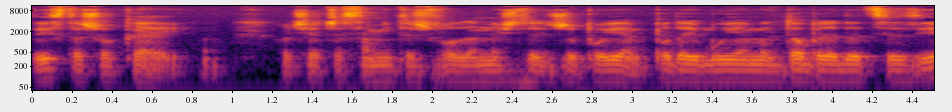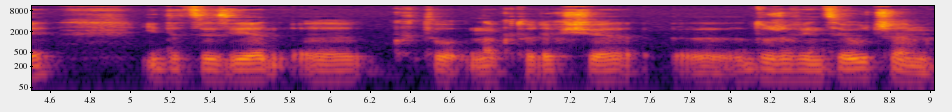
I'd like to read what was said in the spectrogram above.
jest, też okej. Okay. Choć ja czasami też wolę myśleć, że podejmujemy dobre decyzje i decyzje, y, na których się dużo więcej uczymy.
